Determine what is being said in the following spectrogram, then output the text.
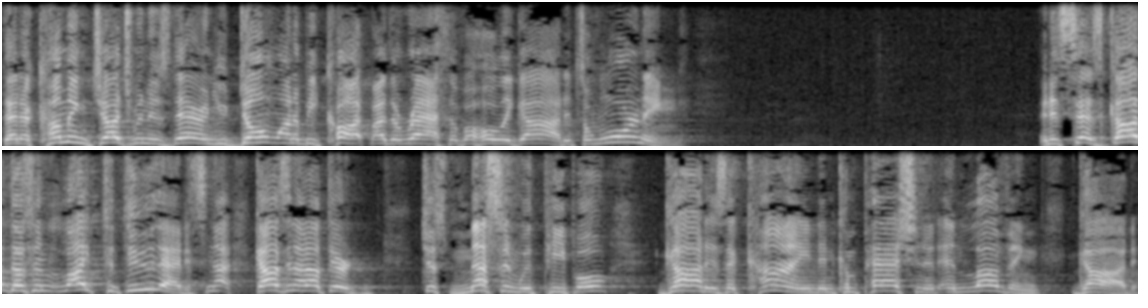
that a coming judgment is there and you don't want to be caught by the wrath of a holy God. It's a warning. And it says God doesn't like to do that. It's not, God's not out there just messing with people. God is a kind and compassionate and loving God.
